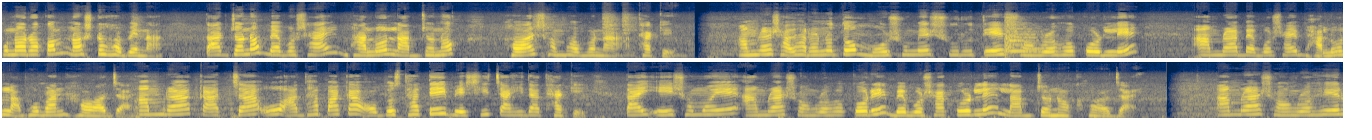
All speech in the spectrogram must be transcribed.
কোনো রকম নষ্ট হবে না। তার জন্য ব্যবসায় ভালো লাভজনক হওয়ার সম্ভাবনা থাকে। আমরা সাধারণত মৌসুমের শুরুতে সংগ্রহ করলে আমরা ব্যবসায় ভালো লাভবান হওয়া যায়। আমরা কাঁচা ও আধা পাকা অবস্থাতেই বেশি চাহিদা থাকে। তাই এই সময়ে আমরা সংগ্রহ করে ব্যবসা করলে লাভজনক হওয়া যায়। আমরা সংগ্রহের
